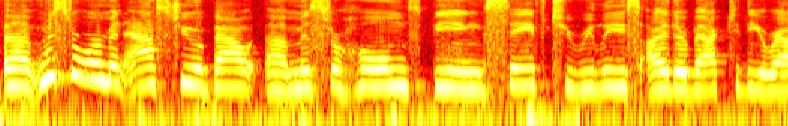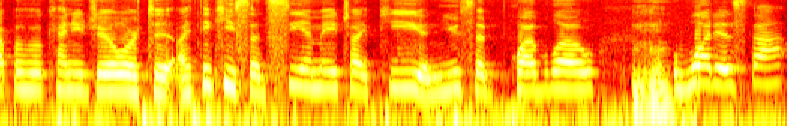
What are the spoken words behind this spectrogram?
Uh, Mr. Orman asked you about uh, Mr. Holmes being safe to release either back to the Arapahoe County Jail or to, I think he said CMHIP and you said Pueblo. What is that?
